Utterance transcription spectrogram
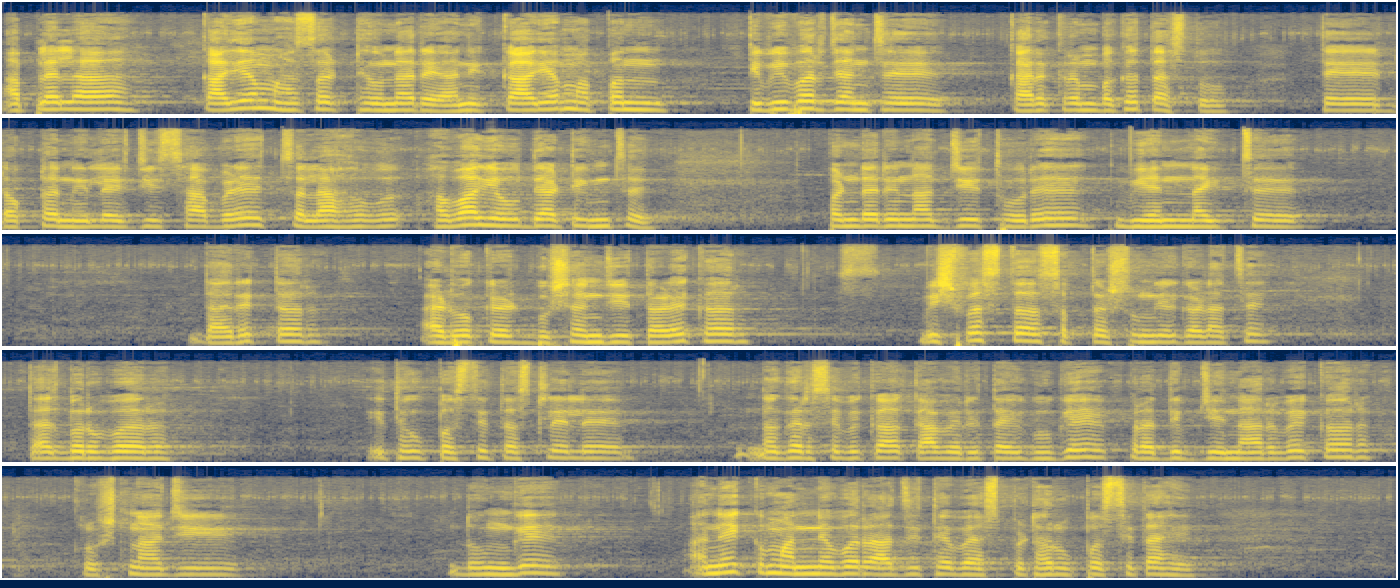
आपल्याला कायम हसत ठेवणारे आणि कायम आपण टी व्हीवर ज्यांचे कार्यक्रम बघत असतो ते डॉक्टर निलेशजी साबळे चला हव हवा येऊ द्या टीमचे. पंढरीनाथजी थोरे व्ही एन नाईकचे डायरेक्टर ॲडव्होकेट भूषणजी तळेकर विश्वस्त सप्तशृंगी गडाचे. त्याचबरोबर इथे उपस्थित असलेले नगरसेविका कावेरीताई घुगे प्रदीपजी नार्वेकर कृष्णाजी डोंगे अनेक मान्यवर आज इथे व्यासपीठावर उपस्थित आहे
